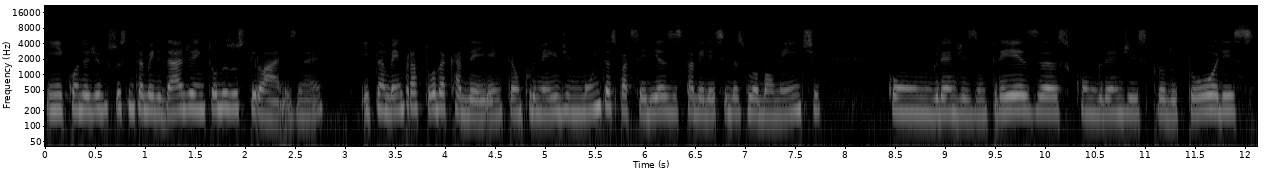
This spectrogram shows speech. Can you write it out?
E quando eu digo sustentabilidade é em todos os pilares, né? E também para toda a cadeia. Então, por meio de muitas parcerias estabelecidas globalmente, com grandes empresas, com grandes produtores.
